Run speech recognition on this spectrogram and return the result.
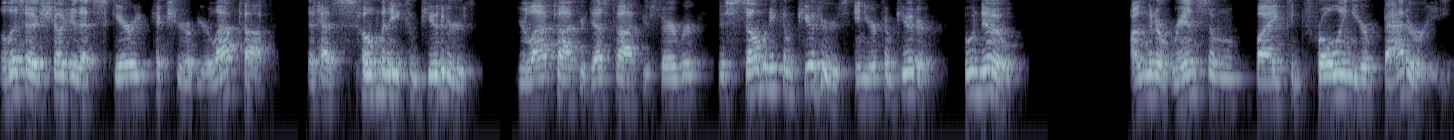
Elisa showed you that scary picture of your laptop that has so many computers, your laptop, your desktop, your server. There's so many computers in your computer. Who knew? I'm going to ransom by controlling your battery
